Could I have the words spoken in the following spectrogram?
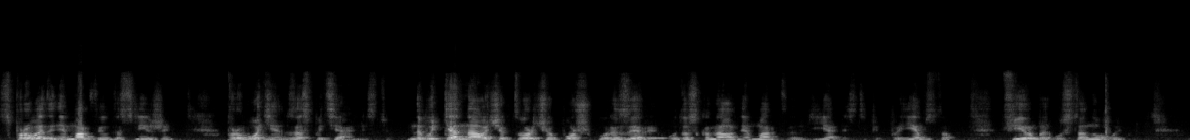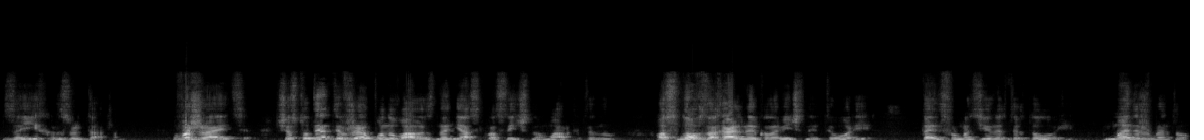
з проведенням маркетинг досліджень в роботі за спеціальністю, набуття навичок творчого пошуку резервів удосконалення маркетингової діяльності підприємства, фірми, установи за їх результатами. Вважається, що студенти вже опанували знання з класичного маркетингу, основ загальної економічної теорії та інформаційних технологій, менеджменту,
